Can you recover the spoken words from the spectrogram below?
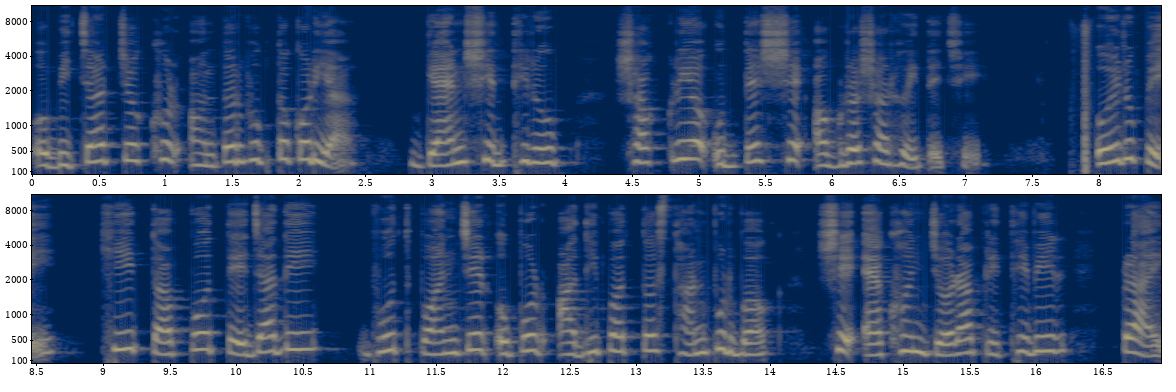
ও বিচারচক্ষুর অন্তর্ভুক্ত করিয়া জ্ঞান সিদ্ধিরূপ সক্রিয় উদ্দেশ্যে অগ্রসর হইতেছে। ওইরূপে ক্ষি তপ তেজাদি ভূত পঞ্চের ওপর আধিপত্য স্থানপূর্বক সে এখন জোড়া পৃথিবীর প্রায়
